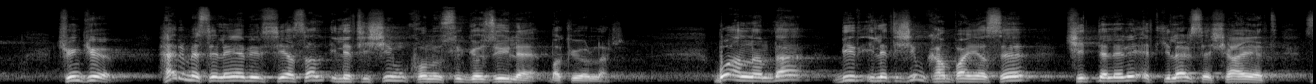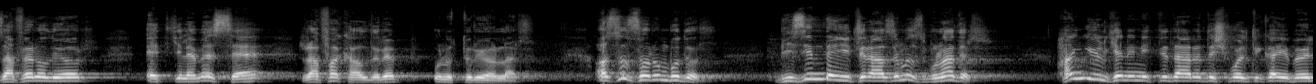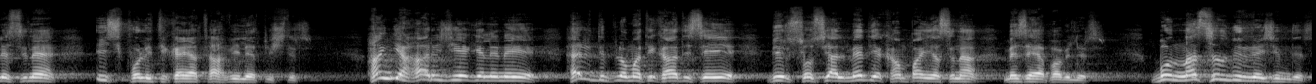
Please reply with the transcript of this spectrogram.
Çünkü her meseleye bir siyasal iletişim konusu gözüyle bakıyorlar. Bu anlamda bir iletişim kampanyası kitleleri etkilerse şayet zafer oluyor, etkilemezse rafa kaldırıp unutturuyorlar. Asıl sorun budur. Bizim de itirazımız bunadır. Hangi ülkenin iktidarı dış politikayı böylesine iç politikaya tahvil etmiştir? Hangi hariciye geleneği her diplomatik hadiseyi bir sosyal medya kampanyasına meze yapabilir? Bu nasıl bir rejimdir?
